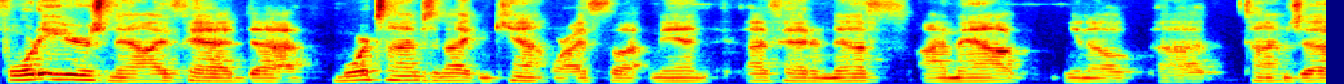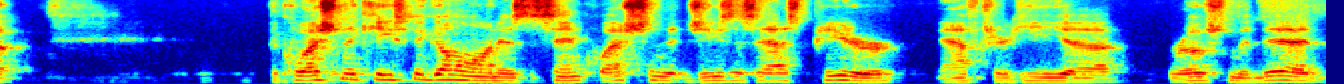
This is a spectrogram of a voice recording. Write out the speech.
40 years now, I've had uh, more times than I can count where I thought, man, I've had enough. I'm out, you know, uh, time's up. The question that keeps me going is the same question that Jesus asked Peter after he uh, rose from the dead.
